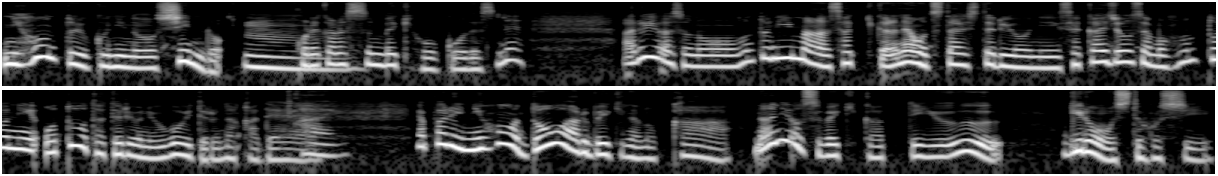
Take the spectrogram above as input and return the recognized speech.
日本という国の進路これから進むべき方向ですね。あるいはその本当に今さっきからねお伝えしているように世界情勢も本当に音を立てるように動いてる中で、はい、やっぱり日本はどうあるべきなのか何をすべきかっていう議論をしてほしい。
